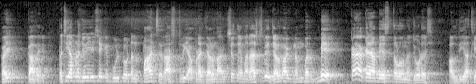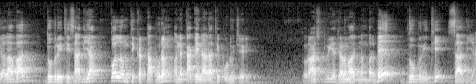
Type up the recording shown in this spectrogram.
કઈ? કાવેરી. પછી આપણે જોઈએ છીએ કે કુલ ટોટલ પાંચ રાષ્ટ્રીય આપણા જળમાર્ગ છે, તો એમાં રાષ્ટ્રીય જળમાર્ગ નંબર બે કયા કયા બે સ્થળોને જોડે છે? હલ્દિયાથી અલાહાબાદ, ધુબરીથી સાદિયા કોલમથી કટ્ટાપુરમ અને કાકીનાડાથી પુડુચેરી. તો રાષ્ટ્રીય જળમાર્ગ નંબર બે, ધુબરીથી સાદિયા.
